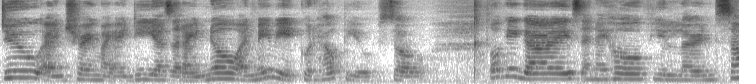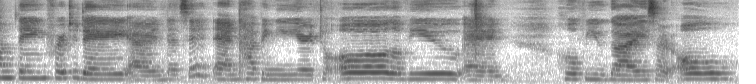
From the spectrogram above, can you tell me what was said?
do and sharing my ideas that i know and maybe it could help you. So okay guys and i hope you learned something for today and that's it. And happy new year to all of you and hope you guys are all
